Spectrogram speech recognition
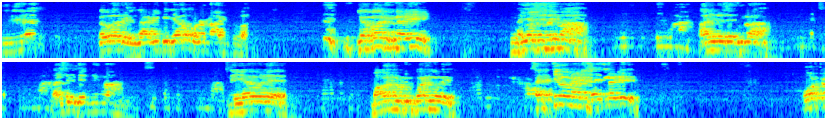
இருக்குது எவ்வாறு இங்க அடிக்கிறியா? உடனே அடிக்கு வா எவ்வாறு இங்க அடி. ஐயா சத்தியமா? ரசன் சத்தியமா? சத்தியமா. இந்த ஏவலு மகன் விட்டு பாருங்க போய். சத்தியம் அடி போட்டோ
